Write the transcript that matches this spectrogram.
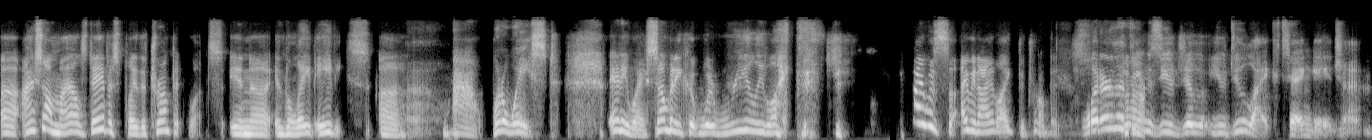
Uh, I saw Miles Davis play the trumpet once in uh, in the late '80s. Uh, Wow. wow, what a waste! Anyway, somebody could would really like this. I was, I mean, I like the trumpet. What are the Uh, things you do you do like to engage in?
